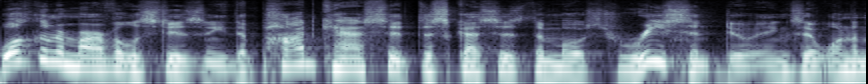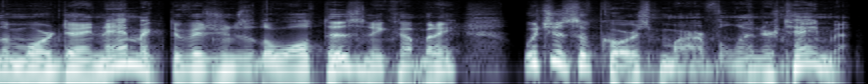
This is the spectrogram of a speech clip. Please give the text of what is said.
Welcome to Marvelous Disney, the podcast that discusses the most recent doings at one of the more dynamic divisions of the Walt Disney Company, which is, of course, Marvel Entertainment.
